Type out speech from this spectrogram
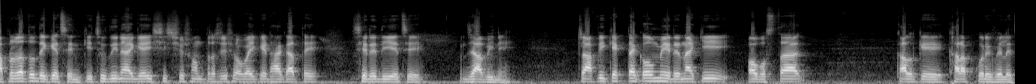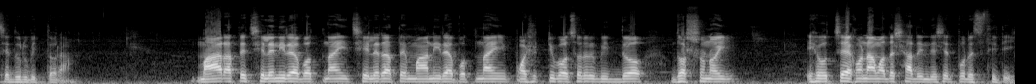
আপনারা তো দেখেছেন, কিছুদিন আগেই শীর্ষ সন্ত্রাসী সবাইকে ঢাকাতে ছেড়ে দিয়েছে। জাবিনে ট্রাফিক একটাকেও মেরে নাকি অবস্থা কালকে খারাপ করে ফেলেছে দুর্বৃত্তরা। মা রাতে ছেলে নিরাপদ নাই, ছেলে রাতে মা নিরাপদ নাই, পঁয়ষট্টি বছরের বৃদ্ধ ধর্ষণই এ হচ্ছে এখন আমাদের স্বাধীন দেশের পরিস্থিতি।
